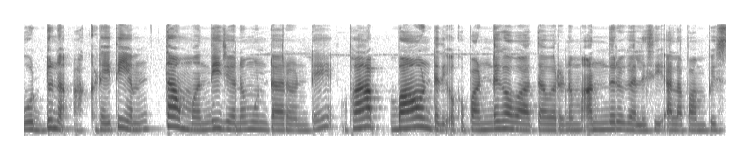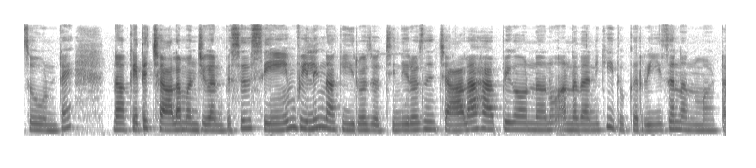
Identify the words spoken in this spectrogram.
ఒడ్డున అక్కడైతే ఎంత మంది జనం ఉంటారు అంటే బా బాగుంటుంది. ఒక పండుగ వాతావరణం అందరూ కలిసి అలా పంపిస్తూ ఉంటే నాకైతే చాలా మంచిగా అనిపిస్తుంది. సేమ్ ఫీలింగ్ నాకు ఈరోజు వచ్చింది. ఈరోజు నేను చాలా హ్యాపీగా ఉన్నాను అన్నదానికి ఇది ఒక రీజన్ అనమాట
